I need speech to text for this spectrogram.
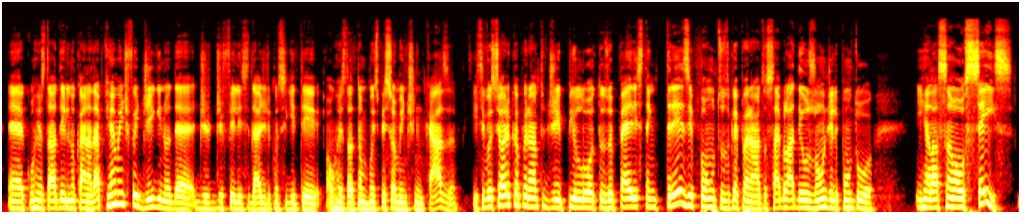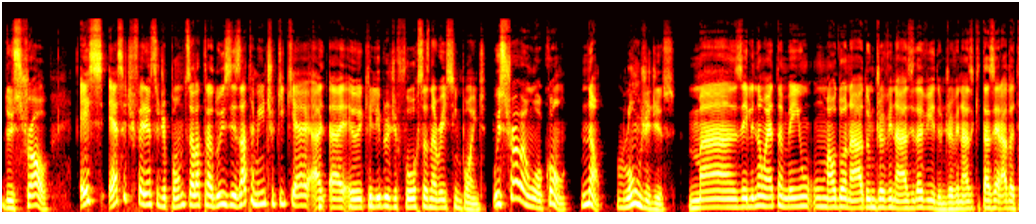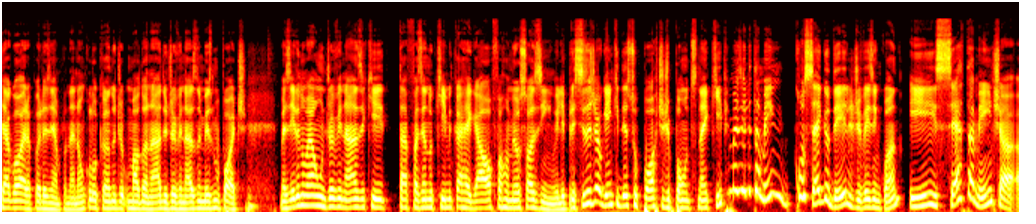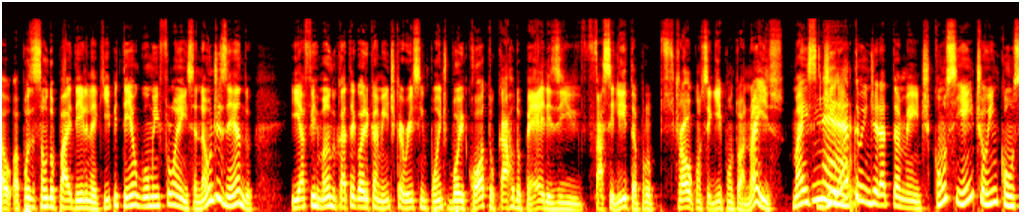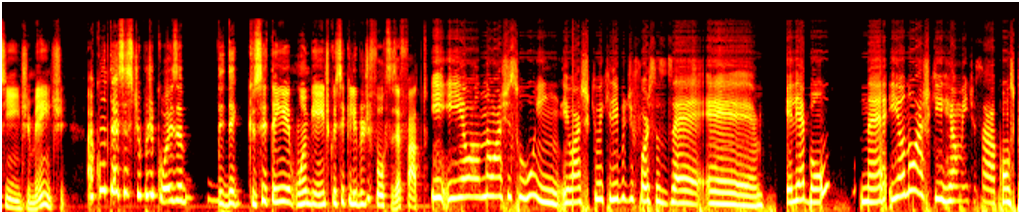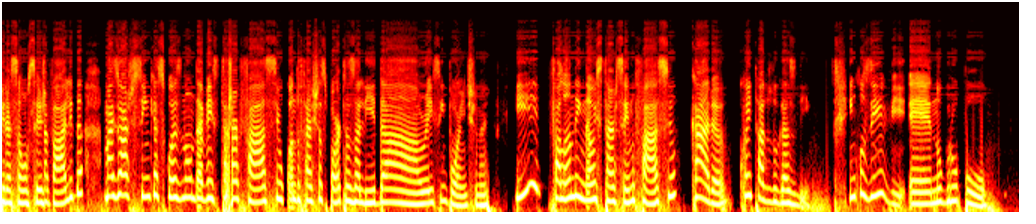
é, com o resultado dele no Canadá, porque realmente foi digno de, de, de, felicidade ele conseguir ter um resultado tão bom, especialmente em casa. E se você olha o campeonato de pilotos, o Pérez tem 13 pontos no campeonato, sabe lá Deus onde ele pontuou, em relação aos 6 do Stroll. Esse, essa diferença de pontos, ela traduz exatamente o que, que é a, a, o equilíbrio de forças na Racing Point. O Stroll é um Ocon? Não, longe disso. Mas ele não é também um, um Maldonado, um Giovinazzi da vida. Um Giovinazzi que tá zerado até agora, por exemplo, né? Não colocando o Maldonado e o Giovinazzi no mesmo pote. Mas ele não é um Giovinazzi que tá fazendo o Kimi Alfa Romeo sozinho. Ele precisa de alguém que dê suporte de pontos na equipe, mas ele também consegue o dele de vez em quando. E certamente a, a, a posição do pai dele na equipe tem alguma influência. Não dizendo e afirmando categoricamente que a Racing Point boicota o carro do Pérez e facilita pro Stroll conseguir pontuar. Não é isso. Mas, Não. direta ou indiretamente, consciente ou inconscientemente, acontece esse tipo de coisa de, de, que você tem um ambiente com esse equilíbrio de forças, é fato. E, e eu não acho isso ruim. Eu acho que o equilíbrio de forças é, é, ele é bom, né? E eu não acho que realmente essa conspiração seja válida, mas eu acho sim que as coisas não devem estar fácil quando fecha as portas ali da Racing Point, né? E falando em não estar sendo fácil, cara, coitado do Gasly. Inclusive, é, no grupo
